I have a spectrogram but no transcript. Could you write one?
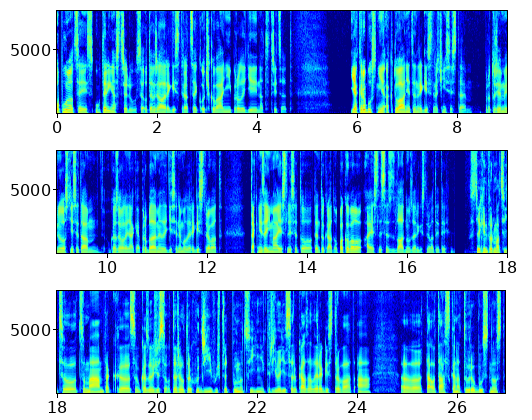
O půlnoci z úterý na středu se otevřela registrace k očkování pro lidi nad 30. Jak robustní je aktuálně ten registrační systém? Protože v minulosti se tam ukazovaly nějaké problémy, lidi se nemohli registrovat. Tak mě zajímá, jestli se to tentokrát opakovalo a jestli se zvládnou zaregistrovat i ty. Z těch informací, co, co mám, tak eh, se ukazuje, že se otevřel trochu dřív, už před půlnocí. Někteří lidi se dokázali registrovat a uh, ta otázka na tu robustnost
